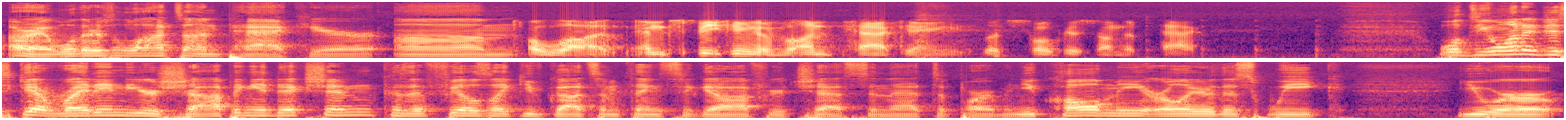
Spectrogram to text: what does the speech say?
All right. Well, there's a lot to unpack here. Um, a lot. And speaking of unpacking, let's focus on the pack. Well, do you want to just get right into your shopping addiction? Because it feels like you've got some things to get off your chest in that department. You called me earlier this week. You were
